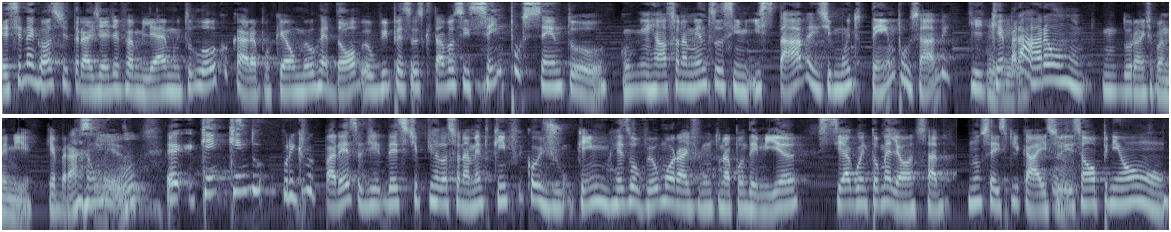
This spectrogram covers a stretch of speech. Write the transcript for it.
Esse negócio de tragédia familiar é muito louco, cara, porque ao meu redor eu vi pessoas que estavam assim 100% com- em relacionamentos assim estáveis de muito tempo, sabe? Que quebraram durante a pandemia. Quebraram Sim. mesmo. É, quem, quem do- por incrível que pareça, de- desse tipo de relacionamento, quem ficou junto, quem resolveu morar junto na pandemia se aguentou melhor, sabe? Não sei explicar. Isso, Hum. isso é uma opinião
